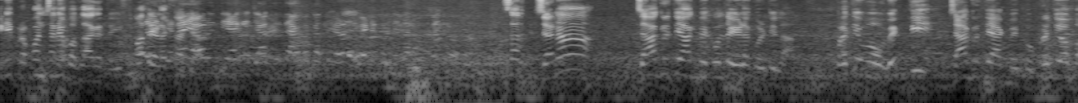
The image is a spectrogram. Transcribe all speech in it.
ಇಡೀ ಪ್ರಪಂಚನೇ ಬದಲಾಗುತ್ತೆ. ಇಷ್ಟು ಮಾತ್ರ ಹೇಳಕ್ಕೆ ಸಾಧ್ಯ. ಸರ್ ಜನ ಜಾಗೃತಿ ಆಗಬೇಕು ಅಂತ ಹೇಳಕ್ ಹೊರಟಿಲ್ಲ. ಪ್ರತಿಯೊಬ್ಬ ವ್ಯಕ್ತಿ ಜಾಗೃತಿ ಆಗಬೇಕು. ಪ್ರತಿಯೊಬ್ಬ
